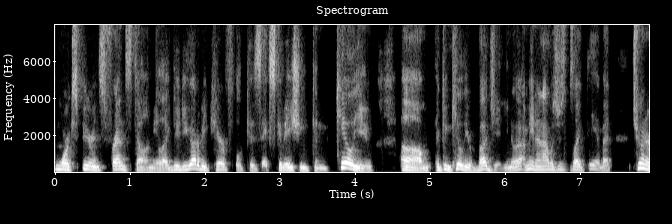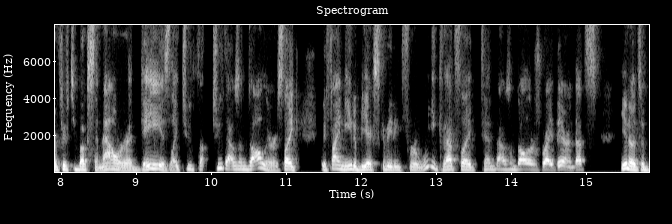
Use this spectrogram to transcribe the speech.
more experienced friends telling me, like, dude, you got to be careful because excavation can kill you. Um, it can kill your budget. You know, I mean, and I was just like, damn it, 250 bucks an hour a day is like two thousand dollars. Like, if I need to be excavating for a week, that's like ten thousand dollars right there, and that's you know, it's a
